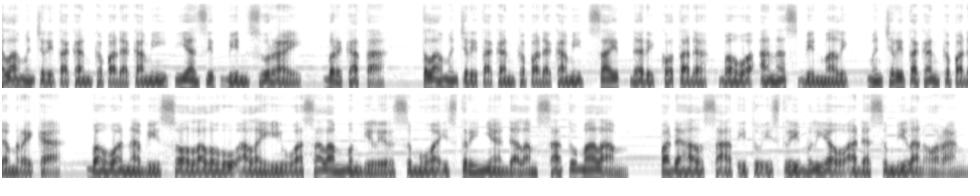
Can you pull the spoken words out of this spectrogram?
telah menceritakan kepada kami Yazid bin Surai, berkata, telah menceritakan kepada kami Said dari Kotadah bahwa Anas bin Malik menceritakan kepada mereka bahwa Nabi Shallallahu Alaihi Wasallam menggilir semua istrinya dalam satu malam, padahal saat itu istri beliau ada sembilan orang.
